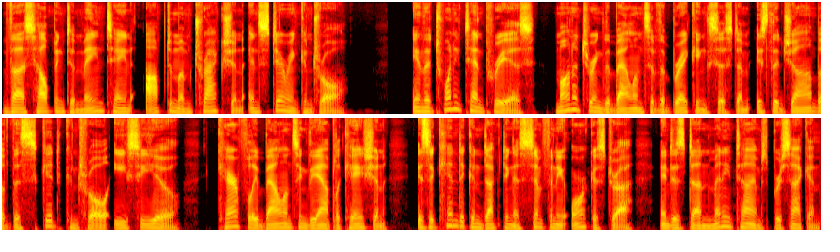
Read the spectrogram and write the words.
thus helping to maintain optimum traction and steering control. In the 2010 Prius, monitoring the balance of the braking system is the job of the skid control ECU. Carefully balancing the application is akin to conducting a symphony orchestra and is done many times per second.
